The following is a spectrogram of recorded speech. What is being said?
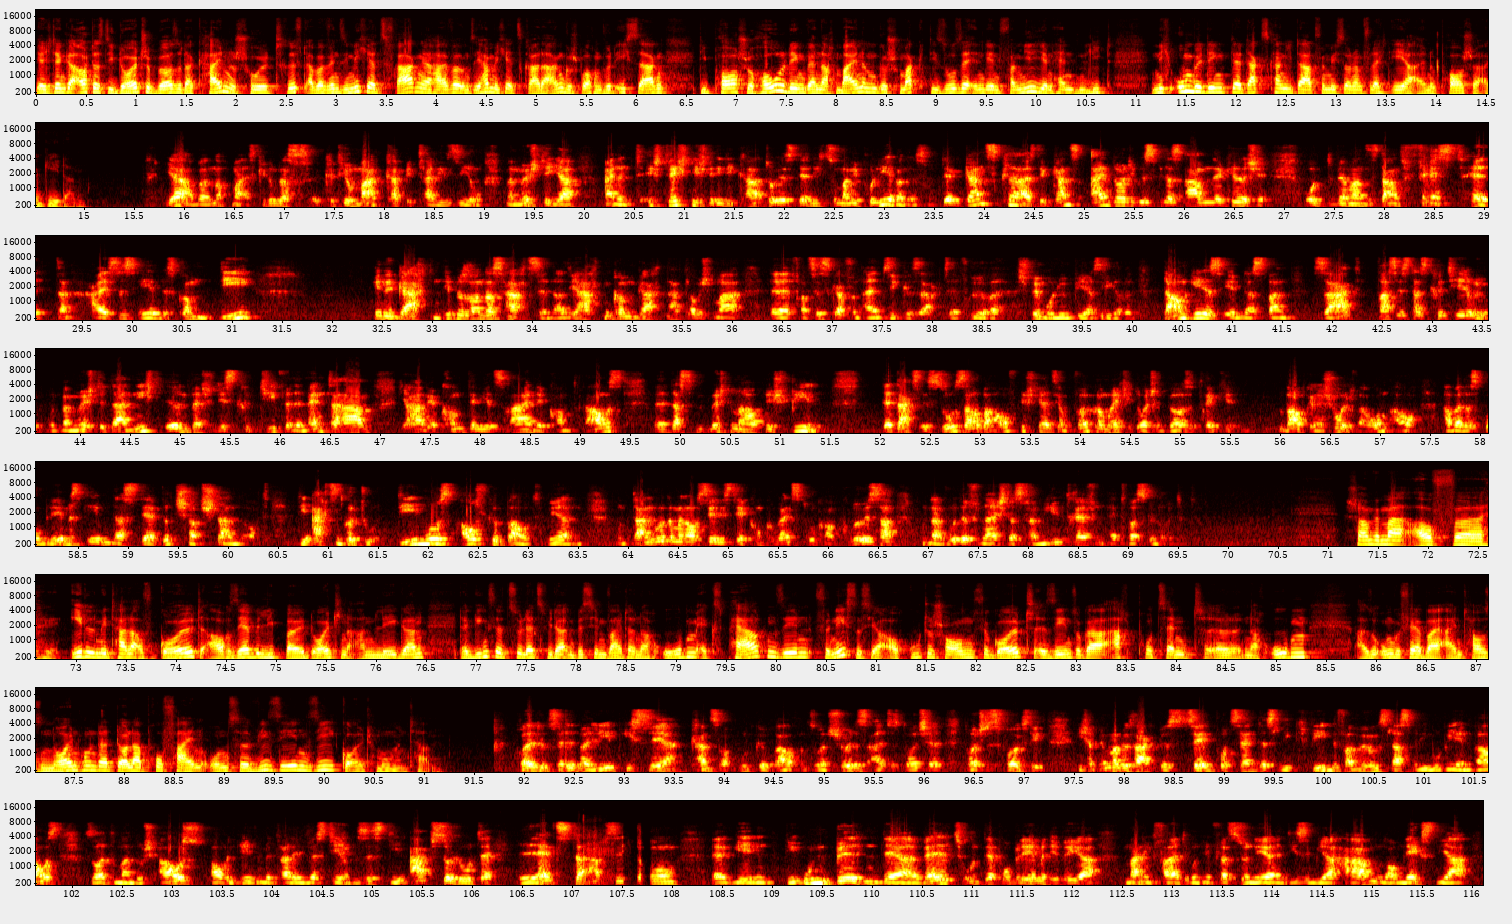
Ja, ich denke auch, dass die deutsche Börse da keine Schuld trifft. Aber wenn Sie mich jetzt fragen, Herr Halver, und Sie haben mich jetzt gerade angesprochen, würde ich sagen, die Porsche Holding wäre nach meinem Geschmack, die so sehr in den Familienhänden liegt, nicht unbedingt der DAX-Kandidat für mich, sondern vielleicht eher eine Porsche AG dann. Ja, aber nochmal, es geht um das Kriterium Marktkapitalisierung. Man möchte ja einen technischen Indikator ist, der nicht zu manipulieren ist, der ganz klar ist, der ganz eindeutig ist wie das Abend der Kirche. Und wenn man es daran festhält, dann heißt es eben, es kommen die in den Garten, die besonders hart sind. Also die harten kommen Garten, hat, glaube ich, mal äh, Franziska von Almsieg gesagt, äh, frühere Schwimm-Olympiasiegerin. Darum geht es eben, dass man sagt, was ist das Kriterium? Und man möchte da nicht irgendwelche deskriptive Elemente haben. Ja, wer kommt denn jetzt rein, wer kommt raus? Äh, das möchte man auch nicht spielen. Der DAX ist so sauber aufgestellt, Sie haben vollkommen recht, die deutsche Börse trägt hier überhaupt keine Schuld, warum auch. Aber das Problem ist eben, dass der Wirtschaftsstandort, die Aktienkultur, die muss aufgebaut werden. Und dann würde man auch sehen, ist der Konkurrenzdruck auch größer und dann würde vielleicht das Familientreffen etwas geläutet. Schauen wir mal auf äh, Edelmetalle, auf Gold, auch sehr beliebt bei deutschen Anlegern. Da ging es jetzt zuletzt wieder ein bisschen weiter nach oben. Experten sehen für nächstes Jahr auch gute Chancen für Gold, äh, sehen sogar 8% äh, nach oben also ungefähr bei 1900 Dollar pro Feinunze. Wie sehen Sie Gold momentan? Gold und Silber liebe ich sehr, kann es auch gut gebrauchen. So ein schönes altes deutsche, deutsches Volkslied. Ich habe immer gesagt, bis 10% des liquiden Vermögens lassen wir die Immobilien raus, sollte man durchaus auch in Edelmetalle investieren. Das ist die absolute letzte Absicherung äh, gegen die Unbilden der Welt und der Probleme, die wir ja mannigfaltig und inflationär in diesem Jahr haben und auch im nächsten Jahr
